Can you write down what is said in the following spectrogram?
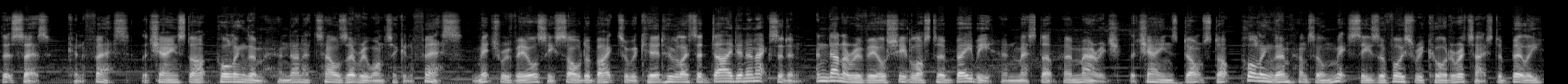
that says, Confess. The chains start pulling them, and Anna tells everyone to confess. Mitch reveals he sold a bike to a kid who later died in an accident, and Anna reveals she'd lost her baby and messed up her marriage. The chains don't stop pulling them until Mitch sees a voice recorder attached to Billy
